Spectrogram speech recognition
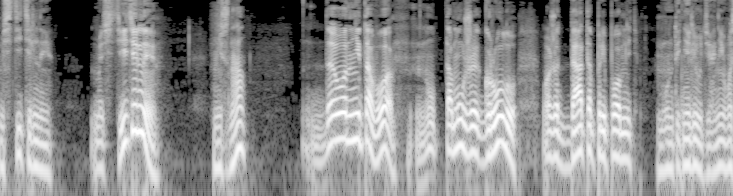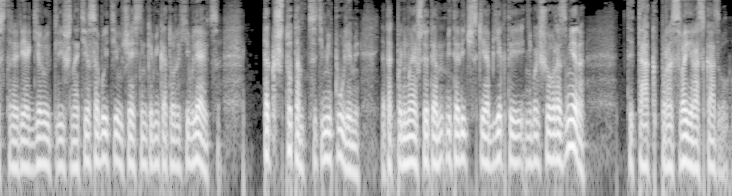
мстительные. Мстительные? Не знал? Да он не того. Ну, тому же Грулу может дата припомнить. Мунты не люди, они остро реагируют лишь на те события, участниками которых являются. Так что там с этими пулями? Я так понимаю, что это металлические объекты небольшого размера. Ты так про свои рассказывал.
